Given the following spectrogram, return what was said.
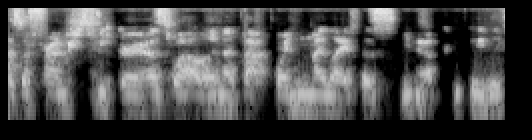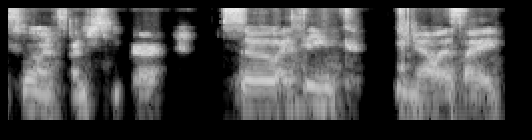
as a French speaker as well. And at that point in my life, as, you know, completely fluent French speaker. So I think, you know, as I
